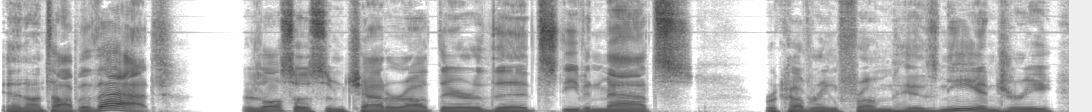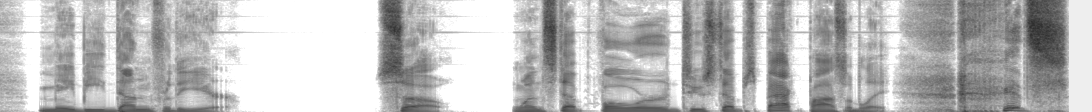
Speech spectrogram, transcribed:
And on top of that, there's also some chatter out there that Steven Matz, recovering from his knee injury, may be done for the year. So, one step forward, two steps back, possibly. it's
